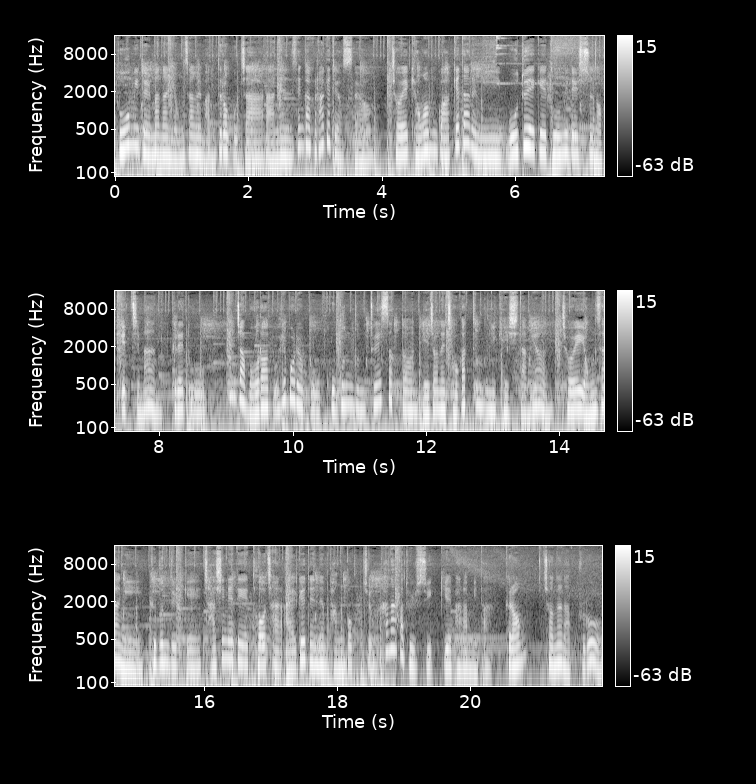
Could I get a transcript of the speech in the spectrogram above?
도움이 될 만한 영상을 만들어 보자 라는 생각을 하게 되었어요. 저의 경험과 깨달음이 모두에게 도움이 될 수는 없겠지만, 그래도 혼자 뭐라도 해보려고 고군분투했었던 예전에 저 같은 분이 계시다면 저의 영상이 그분들께 자신에 대해 더 잘 알게 되는 방법 중 하나가 될 수 있길 바랍니다. 그럼 저는 앞으로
